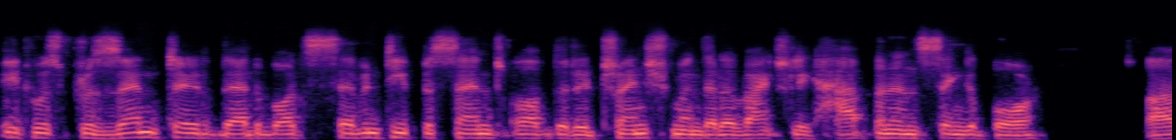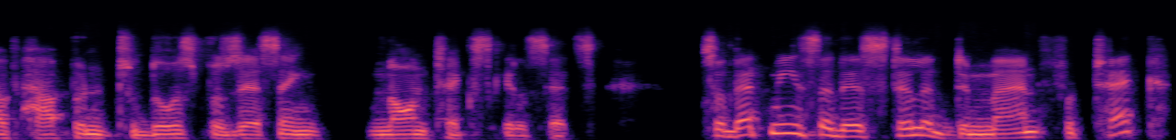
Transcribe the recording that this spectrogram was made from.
it was presented that about 70% of the retrenchment that have actually happened in Singapore have happened to those possessing non-tech skill sets. So that means that there's still a demand for tech,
